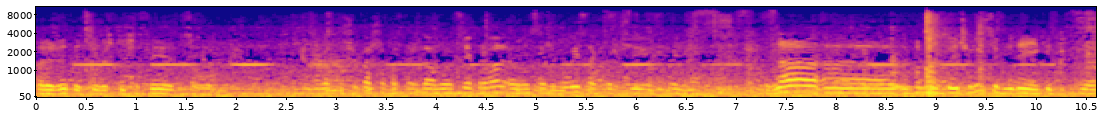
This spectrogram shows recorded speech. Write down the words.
пережити ці важкі часи сьогодні. Що перше постраждало? Це це житловий сектор чи підприємство? За е, інформацією очевидців, людей, які тут е,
